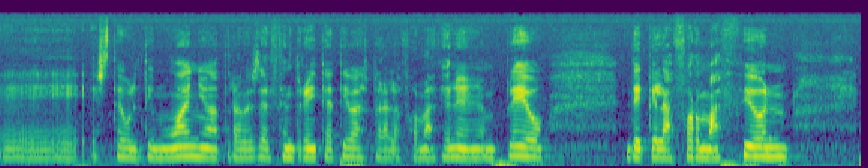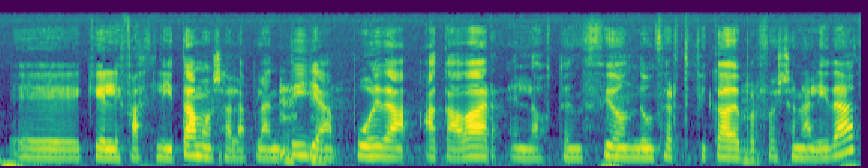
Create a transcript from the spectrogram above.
eh, este último año a través del Centro de Iniciativas para la Formación en el Empleo de que la formación eh, que le facilitamos a la plantilla pueda acabar en la obtención de un certificado de profesionalidad,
